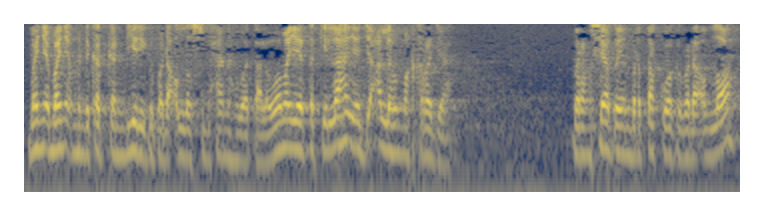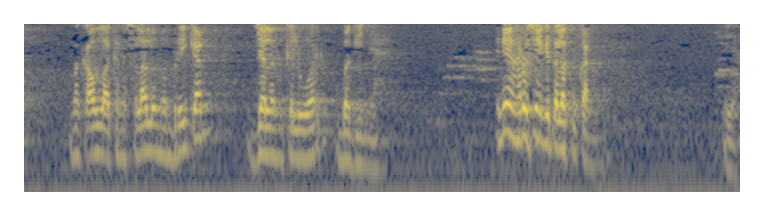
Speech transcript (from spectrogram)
Banyak-banyak mendekatkan diri kepada Allah Subhanahu wa taala. Wa may yattaqillaha yaj'al lahu makhraja. Barang siapa yang bertakwa kepada Allah, maka Allah akan selalu memberikan jalan keluar baginya. Ini yang harusnya kita lakukan. Ya.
